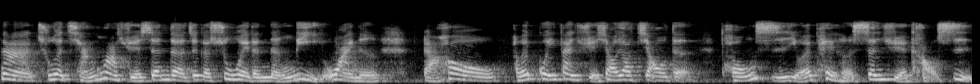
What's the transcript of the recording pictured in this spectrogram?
那除了强化学生的这个数位的能力以外呢，然后还会规范学校要教的，同时也会配合升学考试。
